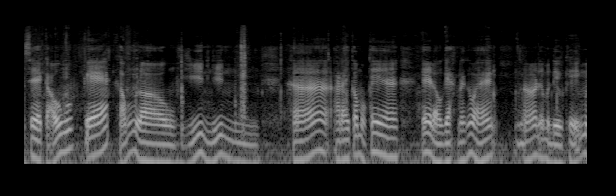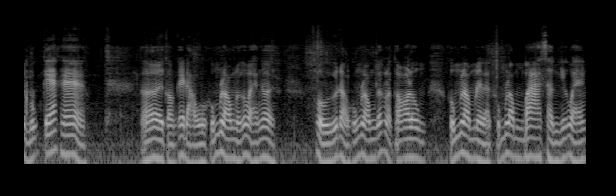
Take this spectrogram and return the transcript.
Xe cẩu mút cát khổng lồ. Hả? Ở đây có một cái cái đầu gạt này các bạn. Đó, để mình điều khiển, mình múc cát ha. Ơi, còn cái đầu khủng long này các bạn ơi. Ui cái đầu khủng long rất là to luôn. Khủng long này là khủng long ba sừng nha các bạn.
